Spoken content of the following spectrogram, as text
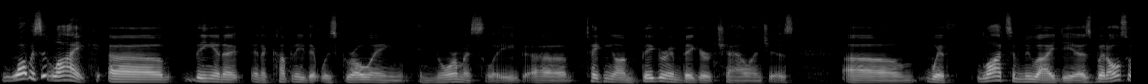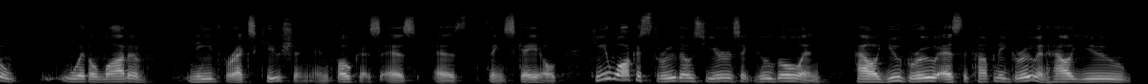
What was it like uh, being in a, in a company that was growing enormously, uh, taking on bigger and bigger challenges um, with lots of new ideas, but also with a lot of need for execution and focus as, as things scaled? Can you walk us through those years at Google and how you grew as the company grew and how you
